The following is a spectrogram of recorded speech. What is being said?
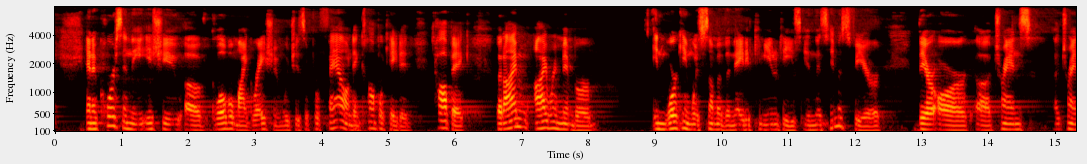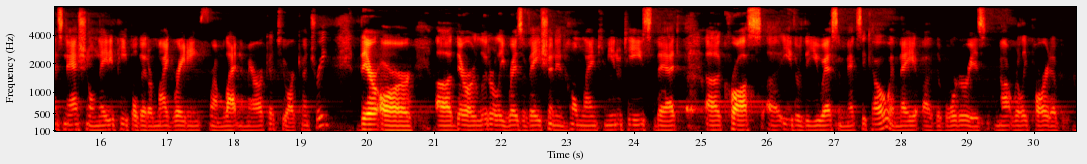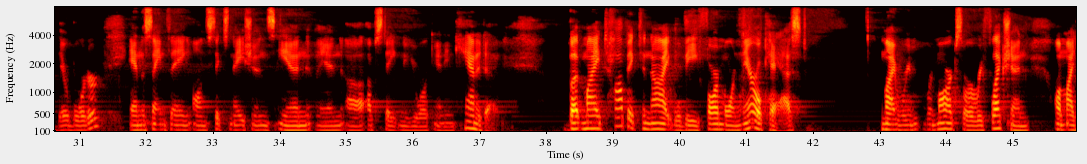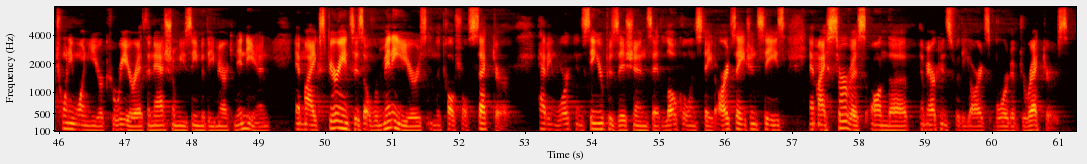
And of course, in the issue of global migration, which is a profound and complicated topic, but I'm, I remember in working with some of the native communities in this hemisphere, there are uh, trans transnational Native people that are migrating from Latin America to our country. There are uh, there are literally reservation and homeland communities that uh, cross uh, either the U.S. and Mexico, and they uh, the border is not really part of their border, and the same thing on Six Nations in in uh, upstate New York and in Canada. But my topic tonight will be far more narrowcast my re- remarks are a reflection on my 21 year career at the National Museum of the American Indian and my experiences over many years in the cultural sector, having worked in senior positions at local and state arts agencies and my service on the Americans for the Arts Board of Directors.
